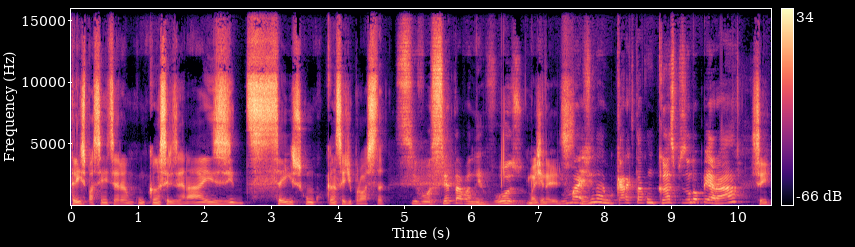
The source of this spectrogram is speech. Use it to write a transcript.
três pacientes eram com cânceres renais e seis com câncer de próstata. Se você estava nervoso. Imagina eles. Imagina o cara que está com câncer precisando operar. Sim.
